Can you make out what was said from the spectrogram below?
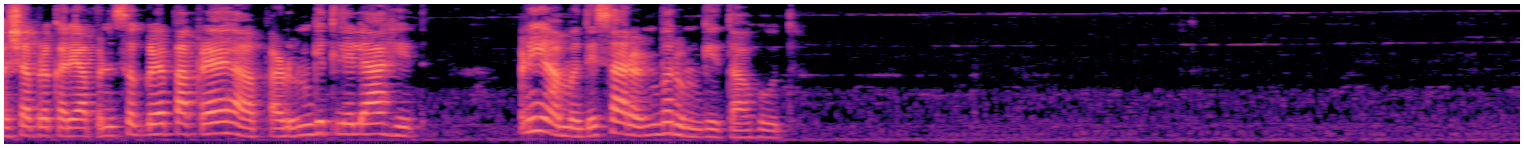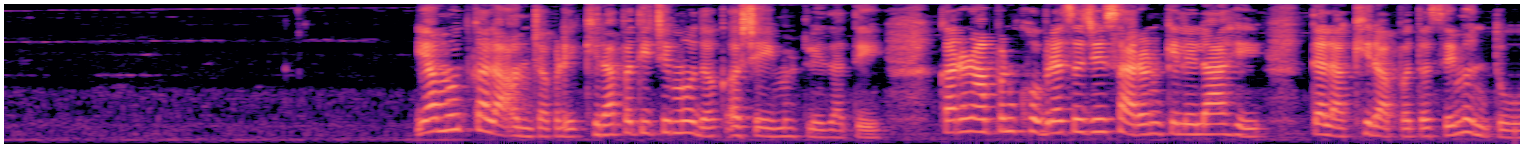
अशा प्रकारे आपण सगळ्या पाकळ्या ह्या पाडून घेतलेल्या आहेत. आणि यामध्ये सारण भरून घेत आहोत. या मोदकाला आमच्याकडे खिरापतीचे मोदक असेही म्हटले जाते. कारण आपण खोबऱ्याचं जे सारण केलेलं आहे त्याला खिरापत असे म्हणतो.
